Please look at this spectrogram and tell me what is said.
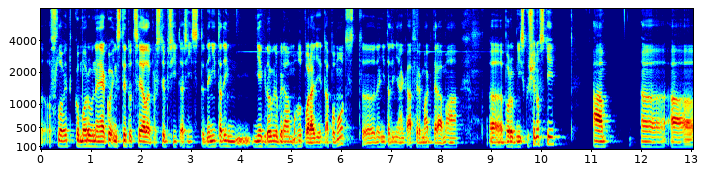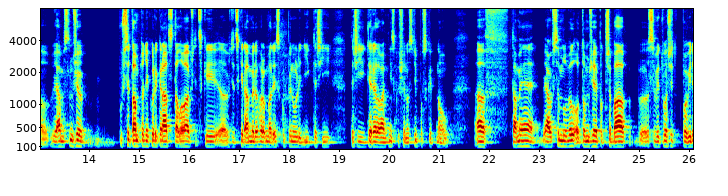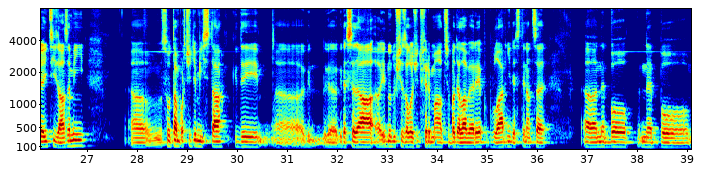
oslovit komoru ne jako instituci, ale prostě přijít a říct, není tady někdo, kdo by nám mohl poradit a pomoct, uh, není tady nějaká firma, která má uh, podobné zkušenosti. A, uh, a já myslím, že už se tam to několikrát stalo a vždycky, vždycky dáme dohromady skupinu lidí, kteří, kteří ty relevantní zkušenosti poskytnou. Tam je, já už jsem mluvil o tom, že je potřeba si vytvořit odpovídající zázemí, Eh, jsou tam určitě místa, kdy, eh, kde se dá jednoduše založit firma, třeba Delaware je populární destinace, eh, nebo, nebo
